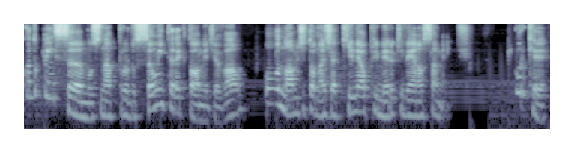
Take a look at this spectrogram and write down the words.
Quando pensamos na produção intelectual medieval, o nome de Tomás de Aquino é o primeiro que vem à nossa mente. Por quê?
